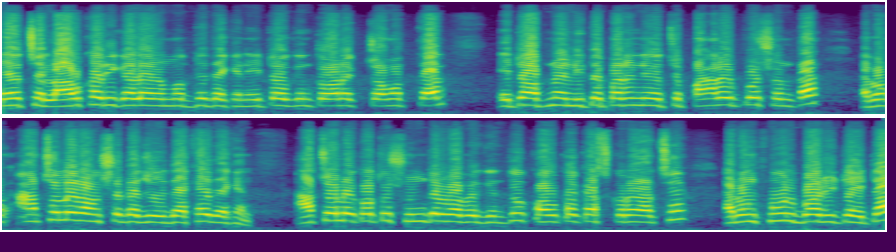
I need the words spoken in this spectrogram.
এ হচ্ছে লাল খয়েরি কালারের মধ্যে দেখেন, এটাও কিন্তু অনেক চমৎকার। এটা আপনার নিতে পারেন এই হচ্ছে পাড়ের পোষণটা এবং আঁচলের অংশটা যদি দেখাই, দেখেন, আঁচলে কত সুন্দরভাবে কিন্তু কলকা কাজ করা আছে এবং ফুল বডিটা এটা।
